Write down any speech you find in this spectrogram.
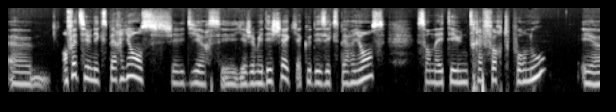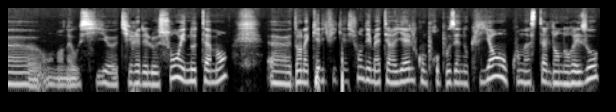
en fait, c'est une expérience, j'allais dire. Il n'y a jamais d'échec, il n'y a que des expériences. Ça en a été une très forte pour nous et euh, on en a aussi euh, tiré les leçons et notamment euh, dans la qualification des matériels qu'on propose à nos clients ou qu'on installe dans nos réseaux,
